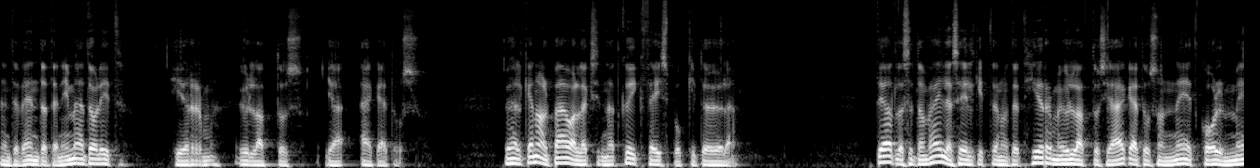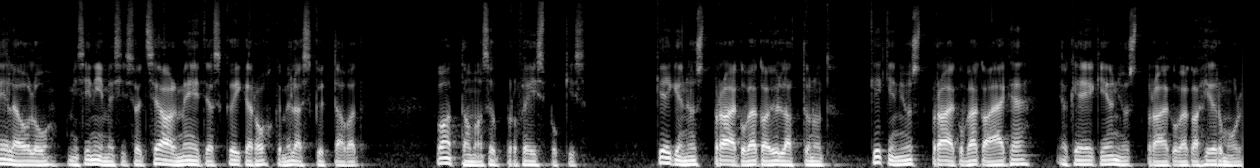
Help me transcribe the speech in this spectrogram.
Nende vendade nimed olid hirm, üllatus ja ägedus. ühel kenal päeval läksid nad kõik Facebooki tööle teadlased on välja selgitanud, et hirm, üllatus ja ägedus on need kolm meeleolu, mis inimesi sotsiaalmeedias kõige rohkem üles kütavad. Vaata oma sõpru Facebookis. keegi on just praegu väga üllatunud, keegi on just praegu väga äge ja keegi on just praegu väga hirmul.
